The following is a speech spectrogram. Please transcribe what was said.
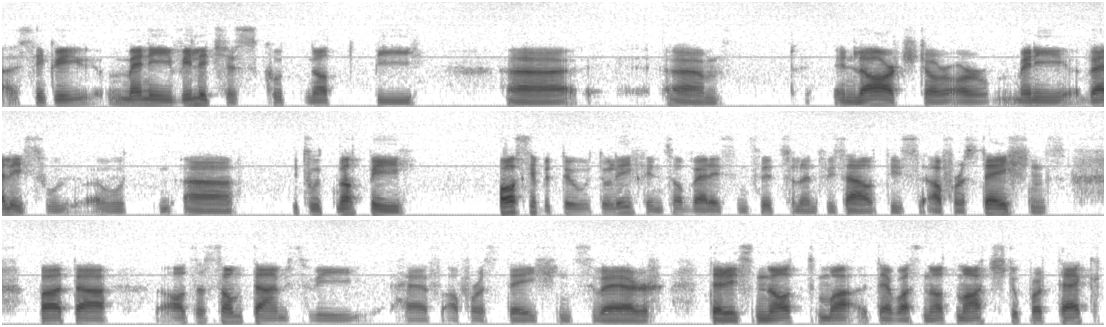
I think we, many villages could not be uh, um, enlarged or, or, many valleys would, would uh, it would not be possible to, to live in some valleys in Switzerland without these afforestations. But uh, also sometimes we have afforestations where there is not there was not much to protect,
